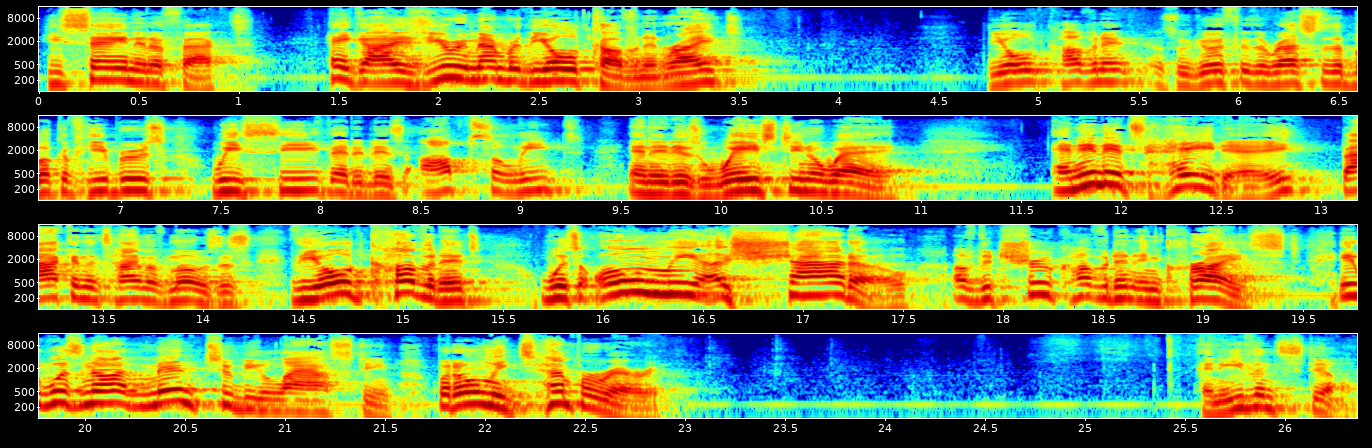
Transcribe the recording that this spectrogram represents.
He's saying, in effect, hey guys, you remember the old covenant, right? The old covenant, as we go through the rest of the book of Hebrews, we see that it is obsolete and it is wasting away. And in its heyday, back in the time of Moses, the old covenant was only a shadow of the true covenant in Christ. It was not meant to be lasting, but only temporary. And even still,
